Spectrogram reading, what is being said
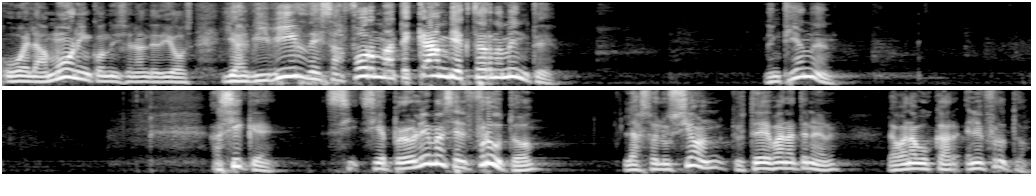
o el amor incondicional de Dios. Y al vivir de esa forma te cambia externamente. ¿Me entienden? Así que, si, si el problema es el fruto, la solución que ustedes van a tener la van a buscar en el fruto.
